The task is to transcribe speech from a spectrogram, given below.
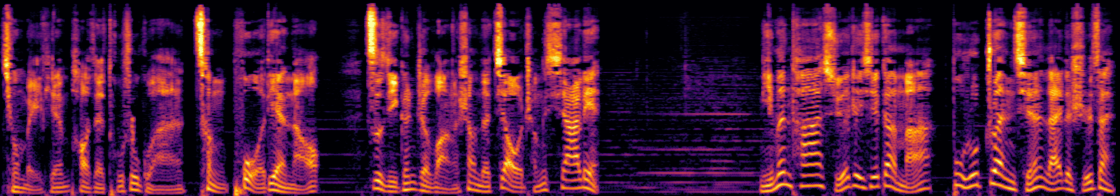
就每天泡在图书馆蹭破电脑，自己跟着网上的教程瞎练。你问他学这些干嘛？不如赚钱来的实在。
